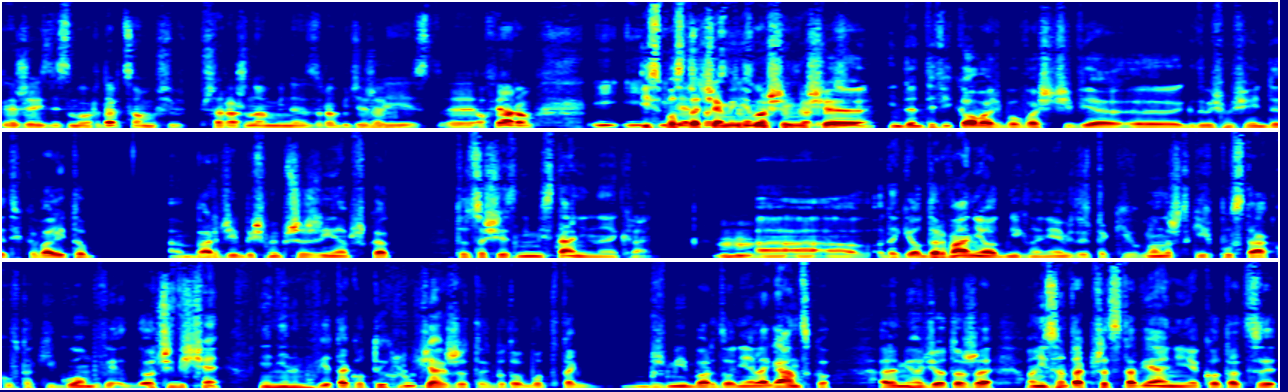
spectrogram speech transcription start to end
jeżeli jest mordercą, musi przerażoną minę zrobić, jeżeli mhm. jest ofiarą. I, i, I z postaciami wiesz, nie musimy się identyfikować, bo właściwie gdybyśmy się identyfikowali, to bardziej byśmy przeżyli na przykład to, co się z nimi stanie na ekranie. Mhm. A, a, a takie oderwanie od nich, no nie, takich, oglądasz takich pustaków, takich głąbów. Ja, oczywiście ja nie mówię tak o tych ludziach, że to, bo to, bo to tak brzmi bardzo nieelegancko, ale mi chodzi o to, że oni są tak przedstawiani jako tacy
